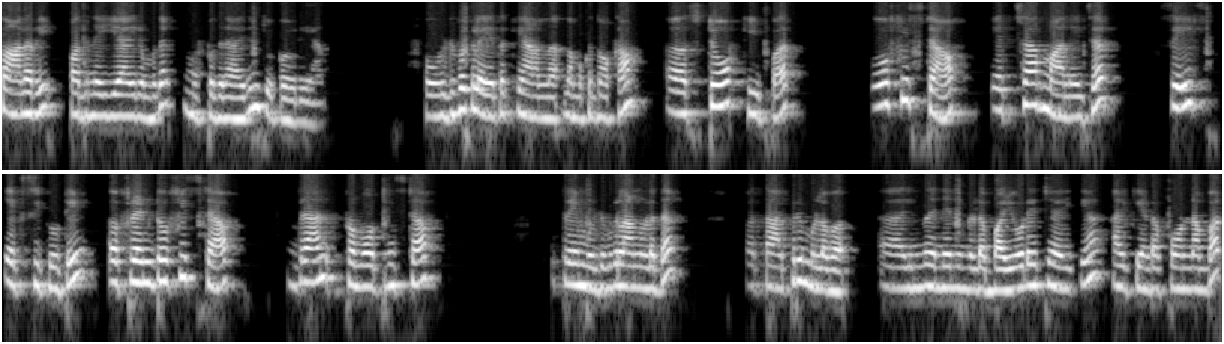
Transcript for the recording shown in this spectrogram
സാലറി പതിനയ്യായിരം മുതൽ മുപ്പതിനായിരം രൂപ വരെയാണ്. ഒഴിവുകൾ ഏതൊക്കെയാണെന്ന് നമുക്ക് നോക്കാം. Store keeper office staff H R manager sales executive front office staff brand promoting staff ഇത്രയും ഒഴിവുകളാണുള്ളത് താല്പര്യമുള്ളവർ ഇന്ന് തന്നെ നിങ്ങളുടെ ബയോഡേറ്റ അയക്കുക അയക്കേണ്ട phone number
